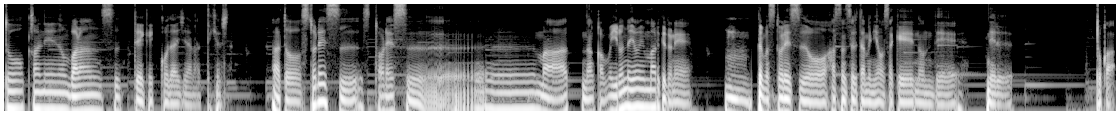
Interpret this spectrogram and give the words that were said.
とお金のバランスって結構大事だなって気がした。あと、ストレス、ストレス、まあ、なんかもういろんな要因もあるけどね。うん。例えばストレスを発散するためにお酒飲んで寝るとか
